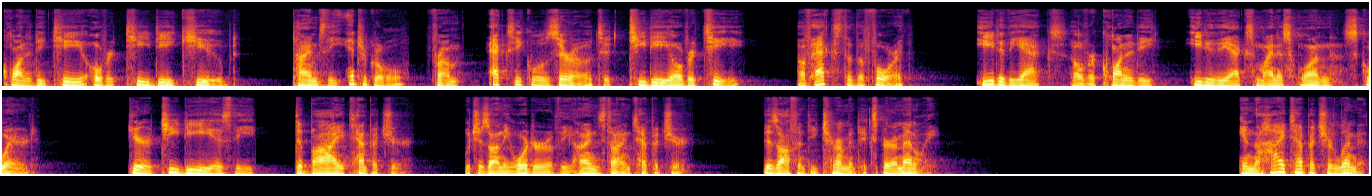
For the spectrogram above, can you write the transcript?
quantity t over td cubed times the integral from x equals 0 to td over t of x to the fourth e to the x over quantity e to the x minus 1 squared. Here Td is the Debye temperature, which is on the order of the Einstein temperature. It is often determined experimentally. In the high temperature limit,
